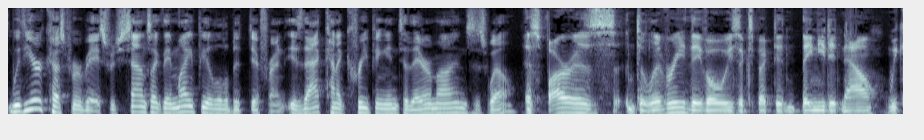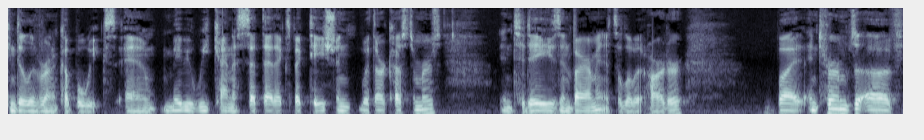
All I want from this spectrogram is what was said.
With your customer base, which sounds like they might be a little bit different, is that kind of creeping into their minds as well? As far as delivery, they've always expected they need it now. We can deliver in a couple weeks. And maybe we kind of set that expectation with our customers in today's environment, it's a little bit harder. But in terms of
